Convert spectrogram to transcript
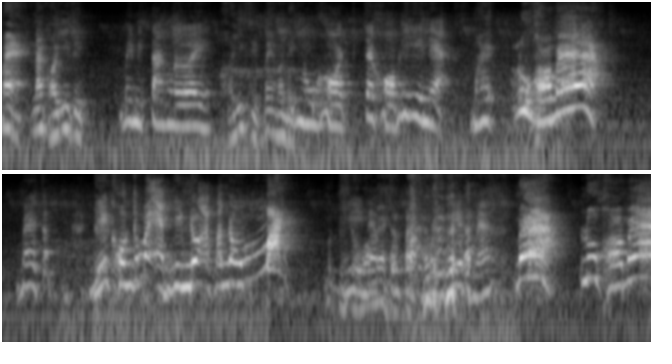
แม่นั่นขอยี่สิบไม่มีตังค์เลย ขอยี่สิบแม่วันเด็กหนูขอจะขอพี่เนี่ย ไม่ลูกขอแม่แม่จะเดี๋ยวคนก็มาแอบยิงโดยอัตโนมัติ เมื่อกี้นี่บอกนะว่าแม่กูจะปัตากยมือเรียกนะ แม่ ลูกขอแม่แม่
